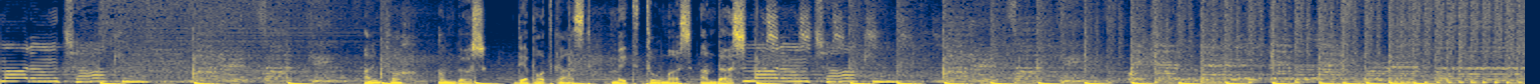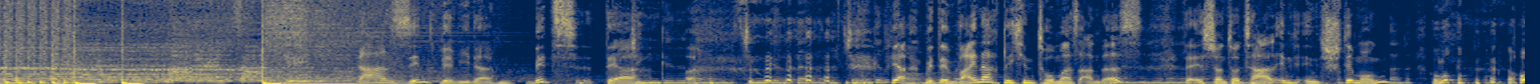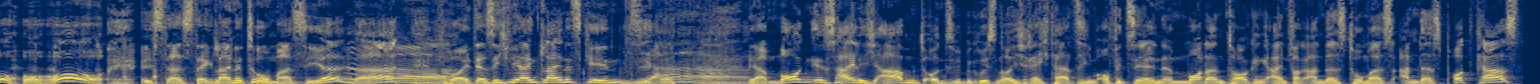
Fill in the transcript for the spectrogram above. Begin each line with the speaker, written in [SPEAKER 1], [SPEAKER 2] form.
[SPEAKER 1] Modern Talking.
[SPEAKER 2] Einfach anders. Der Podcast mit Thomas Anders.
[SPEAKER 1] Modern Talking.
[SPEAKER 3] Da sind wir wieder mit der ja mit dem weihnachtlichen Thomas Anders. Der ist schon total in, in Stimmung. Ho, ho, ho. Ist das der kleine Thomas hier? Na, freut er sich wie ein kleines Kind?
[SPEAKER 4] Ja.
[SPEAKER 3] Ja, morgen ist Heiligabend und wir begrüßen euch recht herzlich im offiziellen Modern Talking einfach anders Thomas Anders Podcast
